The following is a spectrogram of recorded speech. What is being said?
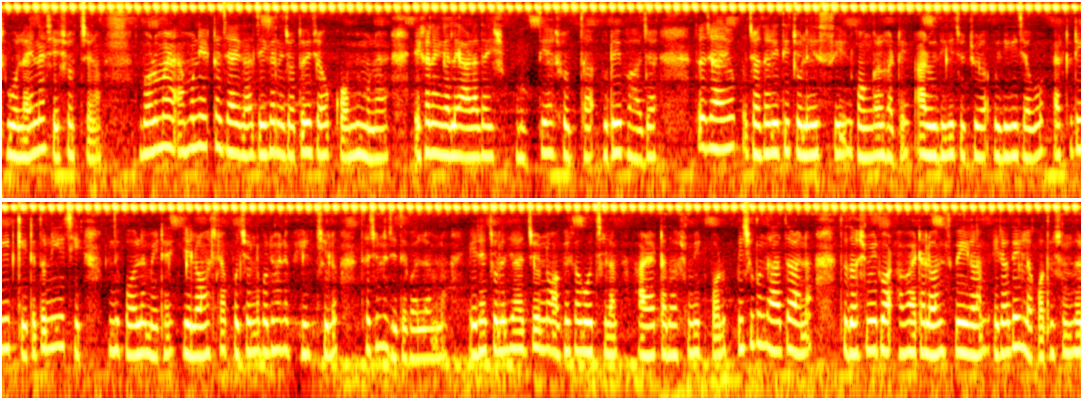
তবুও লাইন আর শেষ হচ্ছে না। বড়মার এমনই একটা জায়গা, যেখানে যতই যাও কমই মনে হয়। এখানে গেলে আলাদাই ভক্তি আর শ্রদ্ধা দুটোই পাওয়া যায়। তো যাই হোক, যথারীতি চলে এসেছি গঙ্গার ঘাটে। আর ওইদিকে চুচুড়া, ওইদিকে যাব একটা টিকিট কেটে তো নিয়েছি। কিন্তু প্রবলেম এটাই যে লঞ্চটা প্রচণ্ড পরিমাণে ভিড় ছিল, তার জন্য যেতে পারলাম না। এটা চলে যাওয়ার জন্য অপেক্ষা করছিলাম। আর একটা দশ মিনিট পর বেশিক্ষণ দাঁড়াতে হয় না, তো দশ মিনিট পর আবার একটা লঞ্চ পেয়ে গেলাম। এটাও দেখলাম কত সুন্দর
